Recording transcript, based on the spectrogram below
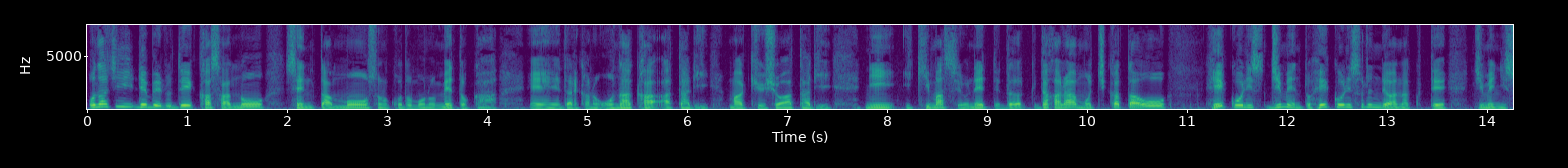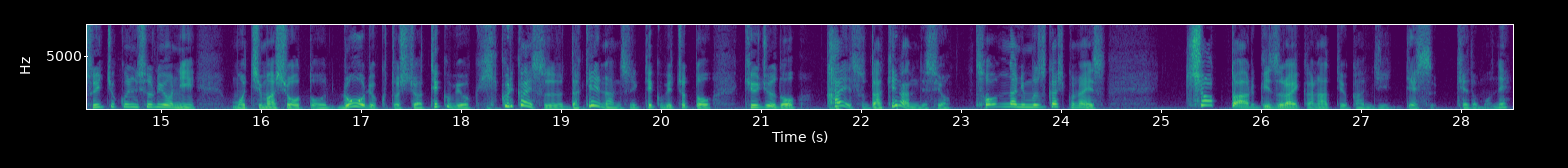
同じレベルで傘の先端もその子供の目とか、えー、誰かのお腹あたり、まあ、急所あたりに行きますよねって。だから持ち方を平行に、地面と平行にするんではなくて、地面に垂直にするように持ちましょうと、労力としては手首をひっくり返すだけなんですね。手首をちょっと90度返すだけなんですよ。そんなに難しくないです。ちょっと歩きづらいかなっていう感じですけどもね。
